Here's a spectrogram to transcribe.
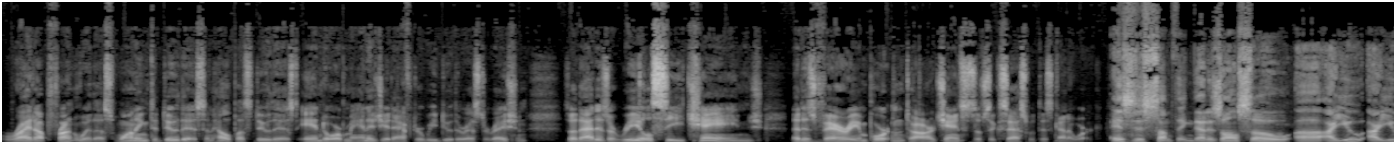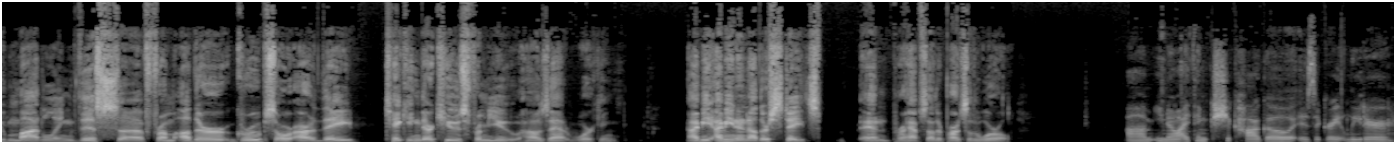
right up front with us, wanting to do this and help us do this, and or manage it after we do the restoration. So that is a real sea change that is very important to our chances of success with this kind of work. Is this something that is also uh, are you are you modeling this uh, from other groups or are they taking their cues from you? How's that working? I mean, I mean, in other states and perhaps other parts of the world. Um, you know, I think Chicago is a great leader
